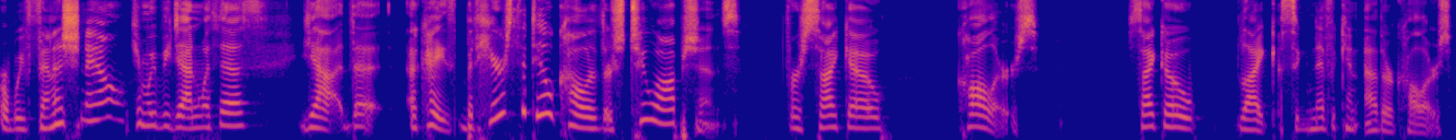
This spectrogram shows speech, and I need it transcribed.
are we finished now? Can we be done with this? Yeah. The okay, but here's the deal, caller. There's two options for psycho callers. Psycho like significant other callers.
